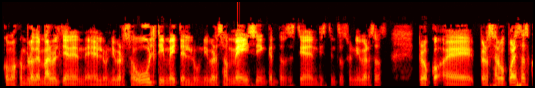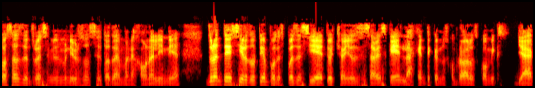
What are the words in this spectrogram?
como ejemplo de Marvel tienen el universo Ultimate, el universo Amazing, que entonces tienen distintos universos, pero, eh, pero salvo por esas cosas, dentro de ese mismo universo se trata de manejar una línea durante cierto tiempo, después de siete, ocho años, sabes que la gente que nos compraba los cómics ya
